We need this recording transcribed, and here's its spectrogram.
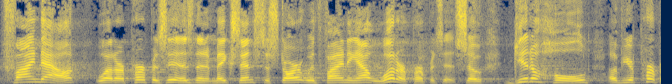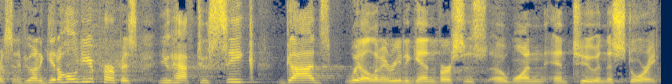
find out what our purpose is, then it makes sense to start with finding out what our purpose is. So, get a hold of your purpose. And if you want to get a hold of your purpose, you have to seek God's will. Let me read again verses uh, 1 and 2 in this story.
